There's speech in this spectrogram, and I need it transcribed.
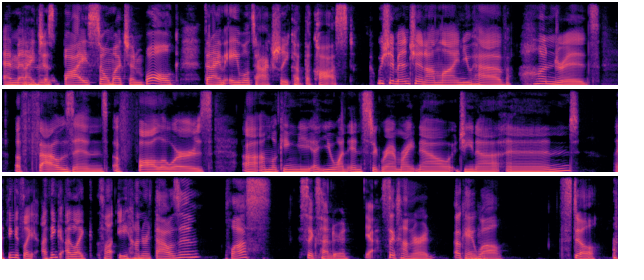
and then mm-hmm. I just buy so much in bulk that I'm able to actually cut the cost." We should mention online you have hundreds of thousands of followers uh, I'm looking at you on Instagram right now, Gina, and I think it's like I think I like saw eight hundred thousand plus six hundred. Yeah, six hundred. Okay, mm-hmm. well, still.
